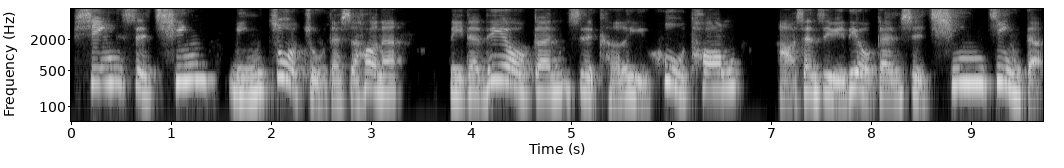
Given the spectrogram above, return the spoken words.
心是清明做主的时候呢，你的六根是可以互通，好，甚至于六根是清净的。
